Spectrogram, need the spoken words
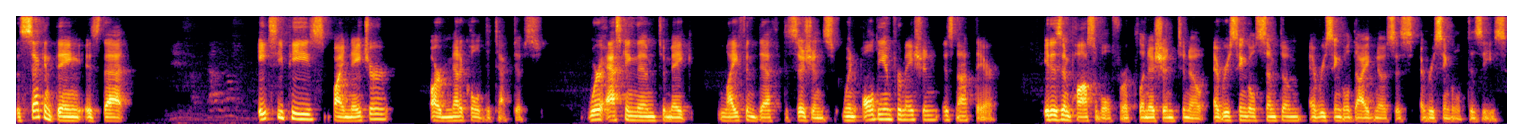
The second thing is that HCPs by nature are medical detectives. We're asking them to make life and death decisions when all the information is not there it is impossible for a clinician to know every single symptom, every single diagnosis, every single disease.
